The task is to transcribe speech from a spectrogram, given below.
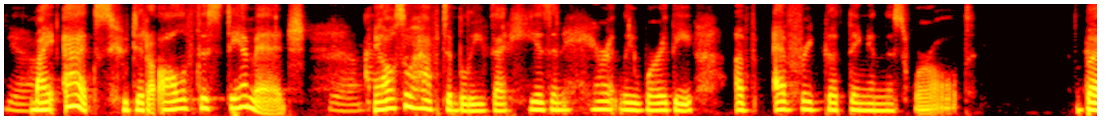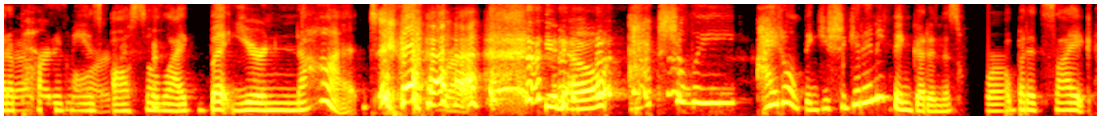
yeah. my ex who did all of this damage. Yeah. I also have to believe that he is inherently worthy of every good thing in this world but a part of me is also like but you're not. You know? Actually i don't think you should get anything good in this world but it's like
